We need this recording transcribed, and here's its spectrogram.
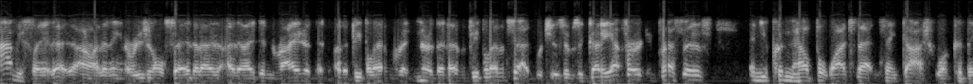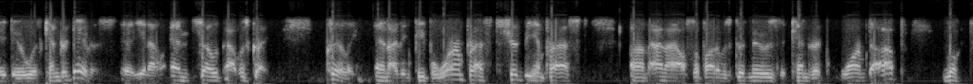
obviously I don't have anything original to say that I, I, that I didn't write or that other people haven't written or that other people haven't said, which is it was a gutty effort, impressive, and you couldn't help but watch that and think, gosh, what could they do with Kendric Davis? Uh, you know, and so that was great, clearly, and I think people were impressed, should be impressed, um, and I also thought it was good news that Kendric warmed up. Looked,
